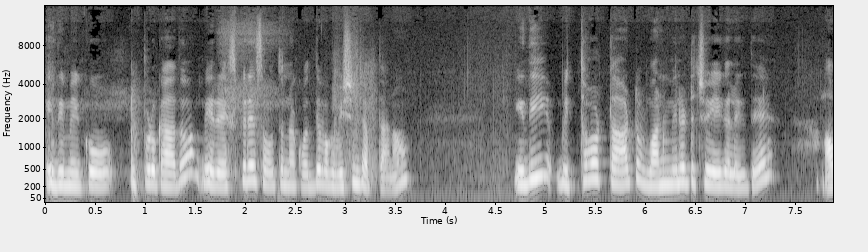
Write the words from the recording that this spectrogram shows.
ఇది మీకు ఇప్పుడు కాదు మీరు ఎక్స్పీరియన్స్ అవుతున్న కొద్దీ ఒక విషయం చెప్తాను. ఇది వితౌట్ థాట్ వన్ మినిట్ చేయగలిగితే ఆ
